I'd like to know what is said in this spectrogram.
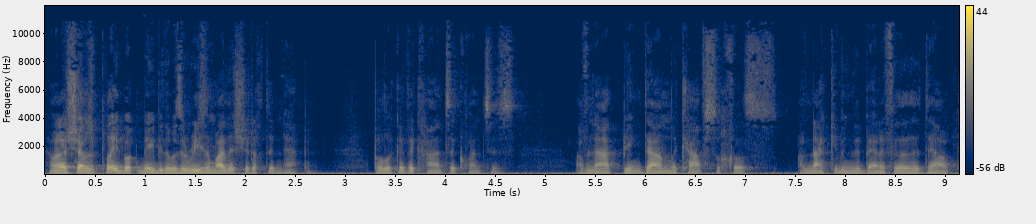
And when Hashem's playbook, maybe there was a reason why the shidduch didn't happen. But look at the consequences of not being down lekavsachos, of not giving the benefit of the doubt,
